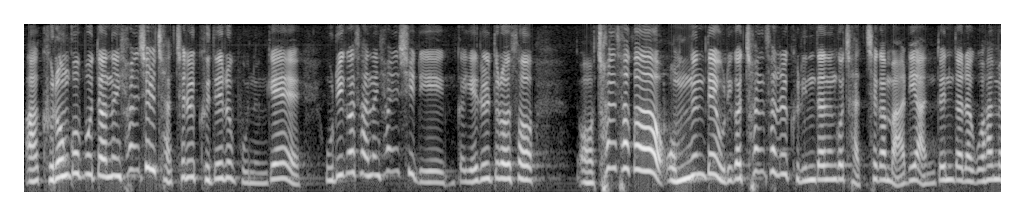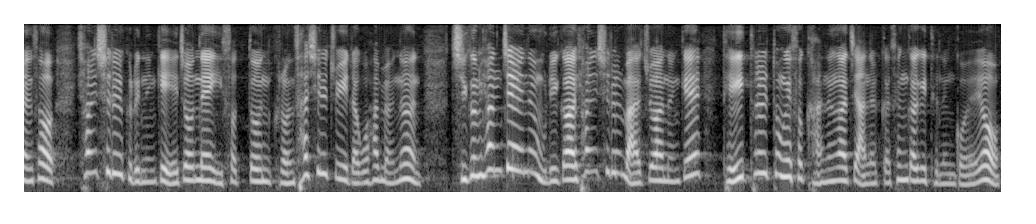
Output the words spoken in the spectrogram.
아 그런 것보다는 현실 자체를 그대로 보는 게 우리가 사는 현실이 그러니까 예를 들어서 어, 천사가 없는데 우리가 천사를 그린다는 것 자체가 말이 안 된다라고 하면서 현실을 그리는 게 예전에 있었던 그런 사실주의라고 하면은 지금 현재에는 우리가 현실을 마주하는 게 데이터를 통해서 가능하지 않을까 생각이 드는 거예요.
